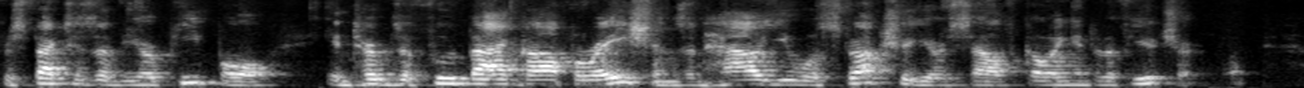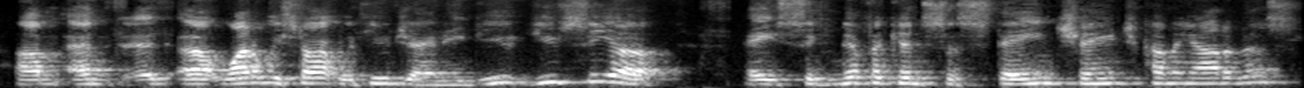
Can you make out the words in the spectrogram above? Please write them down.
perspectives of your people in terms of food bank operations and how you will structure yourself going into the future? Um, and uh, why don't we start with you, Janie? Do you, do you see a, a significant sustained change coming out of this?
